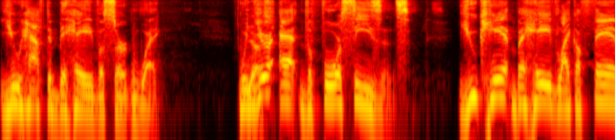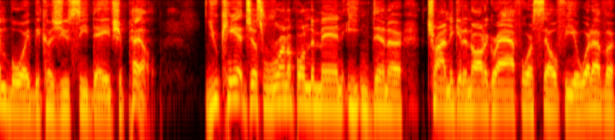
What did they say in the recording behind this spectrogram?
you have to behave a certain way. When Yes. you're at the Four Seasons, you can't behave like a fanboy because you see Dave Chappelle. You can't just run up on the man eating dinner, trying to get an autograph or a selfie or whatever.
